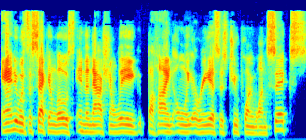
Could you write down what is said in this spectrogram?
And it was the second lowest in the National League behind only Urias's 2.16.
